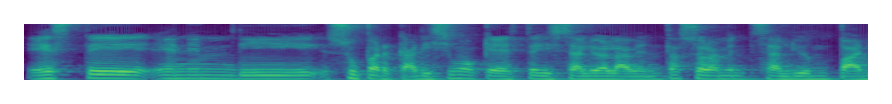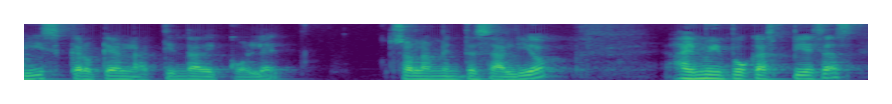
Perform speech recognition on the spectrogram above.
Este NMD súper carísimo que este salió a la venta, solamente salió en París, creo que en la tienda de Colette. Solamente salió. Hay muy pocas piezas.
